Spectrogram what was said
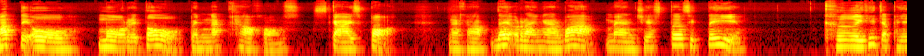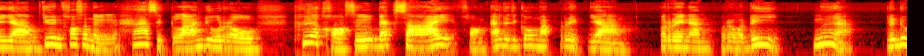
มัตเตโอโมเรโตเป็นนักข่าวของ Sky Sport นะครับ ได้รายงานว่าแมนเชสเตอร์ซิตี้ เคยที่จะพยายามยื่นข้อเสนอ 50 ล้านยูโร เพื่อขอซื้อแบ็กซ้ายของแอตเลติโกมาดริดอย่างเรนันโรดีเมื่อฤดู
